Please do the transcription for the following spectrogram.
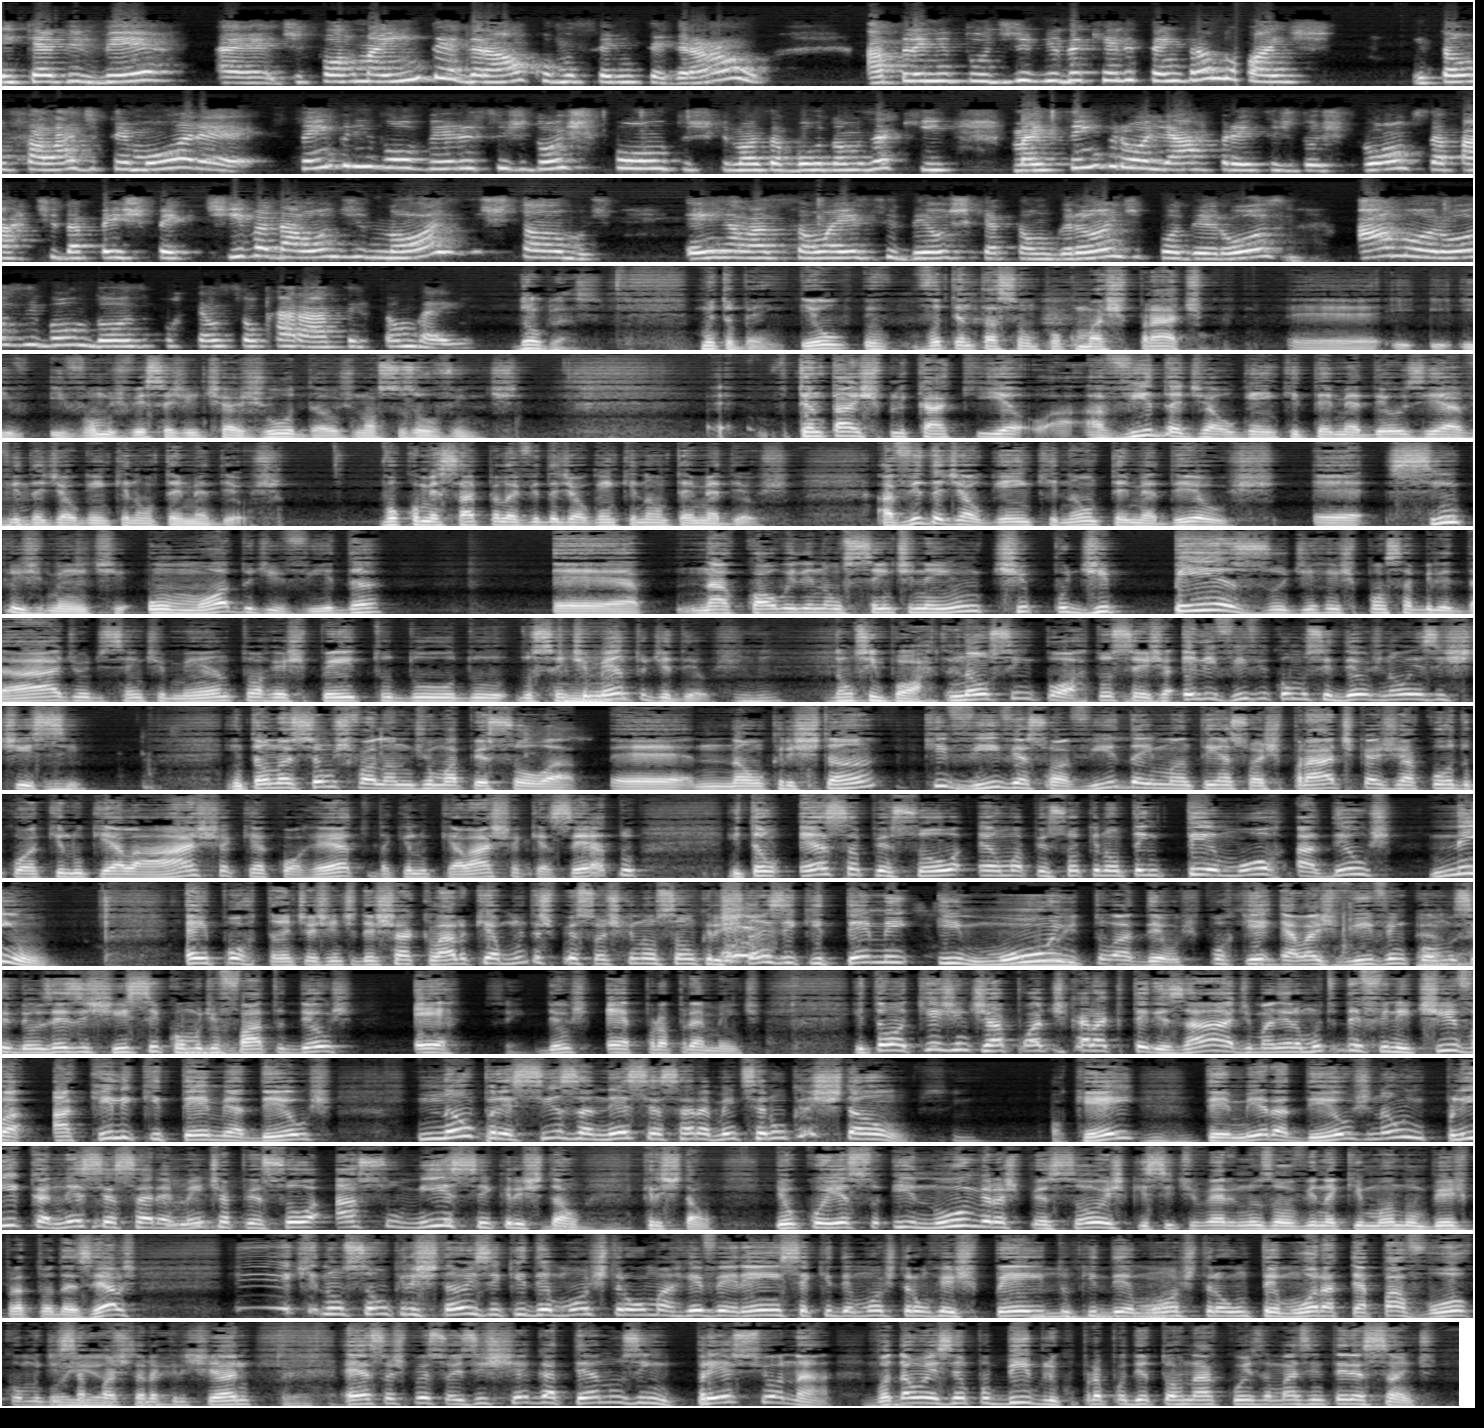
e quer viver é, de forma integral, como ser integral, a plenitude de vida que ele tem para nós. Então, falar de temor é sempre envolver esses dois pontos que nós abordamos aqui, mas sempre olhar para esses dois pontos a partir da perspectiva da onde nós estamos em relação a esse Deus que é tão grande, poderoso, amoroso e bondoso, porque é o seu caráter também. Douglas. Muito bem. Eu, eu vou tentar ser um pouco mais prático é, e, e, e, vamos ver se a gente ajuda os nossos ouvintes. É, tentar explicar aqui a, a, vida de alguém que teme a Deus e a vida de alguém que não teme a Deus. Vou começar pela vida de alguém que não teme a Deus. A vida de alguém que não teme a Deus é simplesmente um modo de vida é, na qual ele não sente nenhum tipo de peso de responsabilidade ou de sentimento a respeito do, do, do sentimento uhum. de Deus. Uhum. Não se importa. Não se importa. Ou seja, ele vive como se Deus não existisse. Uhum. Então, nós estamos falando de uma pessoa é, não cristã que vive a sua vida e mantém as suas práticas de acordo com aquilo que ela acha que é correto, daquilo que ela acha que é certo. Então, essa pessoa é uma pessoa que não tem temor a Deus nenhum é importante a gente deixar claro que há muitas pessoas que não são cristãs e que temem e muito, muito. a Deus, porque elas vivem como Verdade. se Deus existisse, como uhum. de fato Deus é. Sim. Deus é propriamente. Então aqui a gente já pode caracterizar de maneira muito definitiva aquele que teme a Deus não precisa necessariamente ser um cristão. Sim. Ok? Uhum. Temer a Deus não implica necessariamente a pessoa assumir-se cristão. Uhum. cristão. Eu conheço inúmeras pessoas que, se estiverem nos ouvindo aqui, mandam um beijo para todas elas e que não são cristãos e que demonstram uma reverência, que demonstram um respeito, uhum, que demonstram um temor até pavor, como disse a pastora Cristiane, essas pessoas. E chega até a nos impressionar. Vou dar um exemplo bíblico para poder tornar a coisa mais interessante.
